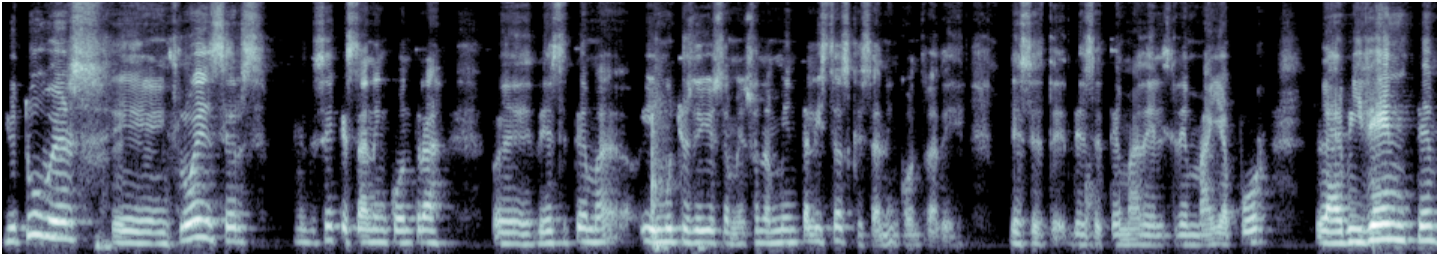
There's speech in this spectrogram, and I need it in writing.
youtubers, eh, influencers, sé que están en contra eh, de este tema y muchos de ellos también son ambientalistas que están en contra de, de, este, tema del tren Maya por la evidente,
